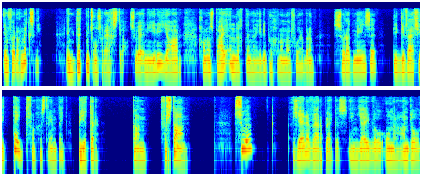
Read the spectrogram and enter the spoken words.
eenvoudig niks nie. En dit moet ons regstel. So in hierdie jaar gaan ons baie inligting in hierdie program na vore bring sodat mense die diversiteit van gestremdheid beter kan verstaan. So as jy in 'n werkplek is en jy wil onderhandel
